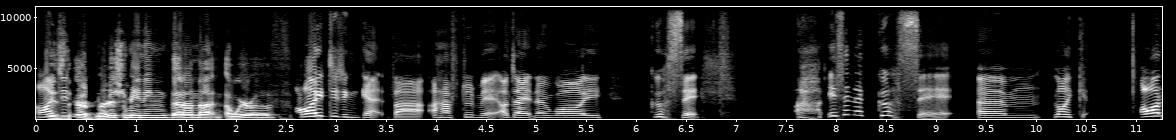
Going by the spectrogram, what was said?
I is there a British meaning that I'm not aware of? I didn't get that. I have to admit, I don't know why gusset. Ah, isn't a gusset um like on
